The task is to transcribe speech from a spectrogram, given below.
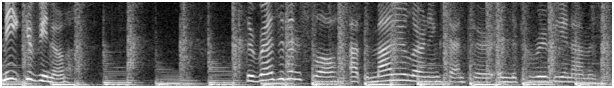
Meet Gavina, the resident sloth at the Manu Learning Centre in the Peruvian Amazon.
